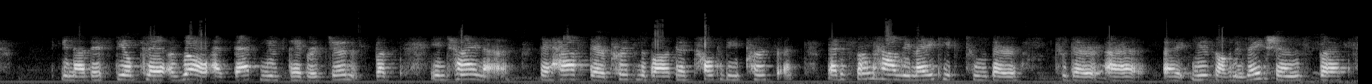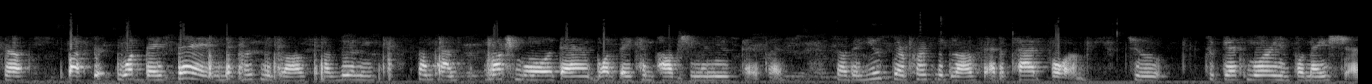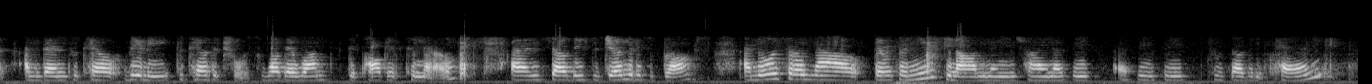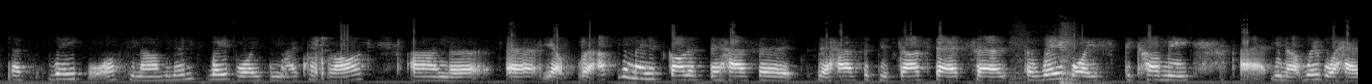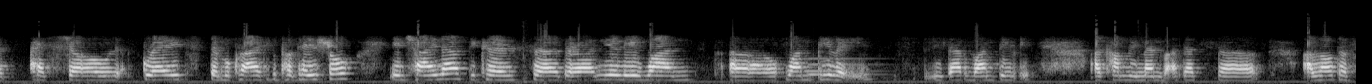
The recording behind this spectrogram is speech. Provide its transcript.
you know they still play a role as that newspaper's journalist. But in China, they have their personal blog. They're totally person that is somehow related to their to their uh, uh, news organizations, but uh, but what they say in their personal blogs are really sometimes much more than what they can publish in the newspapers. So they use their personal blogs as a platform to to get more information and then to tell really to tell the truth what they want the public to know. And so these journalist blogs. And also now there is a new phenomenon in China since I think since 2010. That's Weibo phenomenon. Weibo is a microblog and uh, uh, yeah, well, after many scholars they have uh, they have discussed that uh, the Weibo is becoming, uh, you know, Weibo has has shown great democratic potential in China because uh, there are nearly one uh, one billion. Is that one billion? I can't remember. That's uh, a lot of.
